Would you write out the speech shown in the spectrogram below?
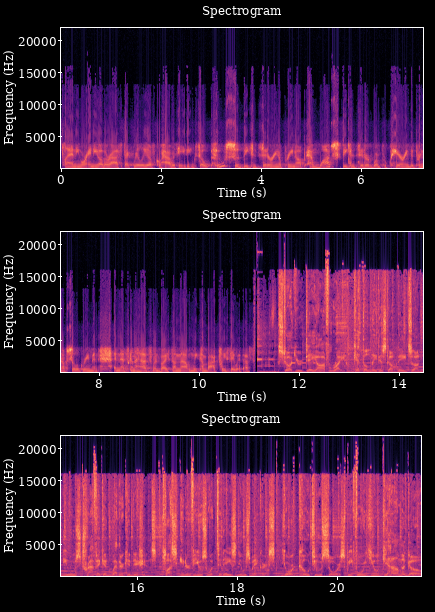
planning or any other aspect really of cohabitating. So, who should be considering a prenup, and what should be considered when preparing the prenuptial agreement? Annette's going to have some advice on that when we come back. Please stay with us. Start your day off right. Get the latest updates on news, traffic, and weather conditions, plus interviews with today's newsmakers. Your go-to source before you get on the go.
